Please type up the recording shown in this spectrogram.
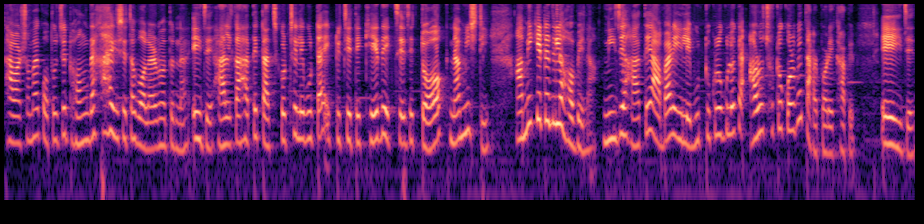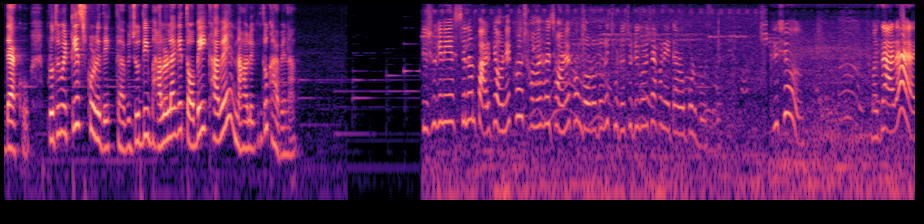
খাওয়ার সময় কত যে ঢং দেখায়, সেটা বলার মতন না। এই যে, হালকা হাতে টাচ করছে লেবুটা, একটু চেটে খেয়ে দেখছে যে টক না মিষ্টি। আমি কেটে দিলে হবে না। নিজে হাতে আবার এই লেবুর টুকরোগুলোকে আরও ছোট করবে, তারপরে খাবে। এই যে, দেখো, প্রথমে টেস্ট করে দেখতে হবে। যদি ভালো লাগে তবেই খাবে, না হলে কিন্তু খাবে না। কৃষুকে নিয়ে এসেছিলাম, পার্কে অনেকক্ষণ সময় হয়েছে, অনেকক্ষণ দৌড়াদৌড়ি, ছুটোছুটি করেছে, এখন এটার ওপর বসবে। কৃষু, মজা আ রা है?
